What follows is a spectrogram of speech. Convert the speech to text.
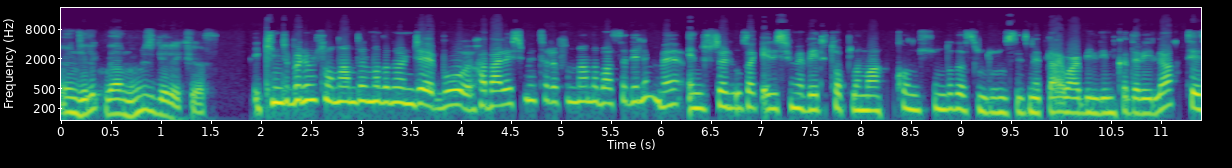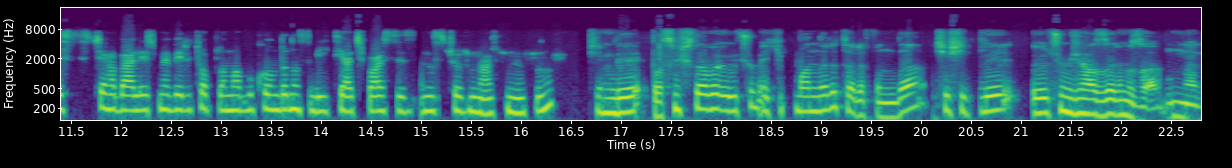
öncelik vermemiz gerekiyor. İkinci bölüm sonlandırmadan önce bu haberleşme tarafından da bahsedelim mi? Endüstriyel uzak erişim ve veri toplama konusunda da sunduğunuz hizmetler var bildiğim kadarıyla. Tesisçi haberleşme, veri toplama bu konuda nasıl bir ihtiyaç var? Siz nasıl çözümler sunuyorsunuz? Şimdi basınçlı hava ölçüm ekipmanları tarafında çeşitli ölçüm cihazlarımız var. Bunlar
